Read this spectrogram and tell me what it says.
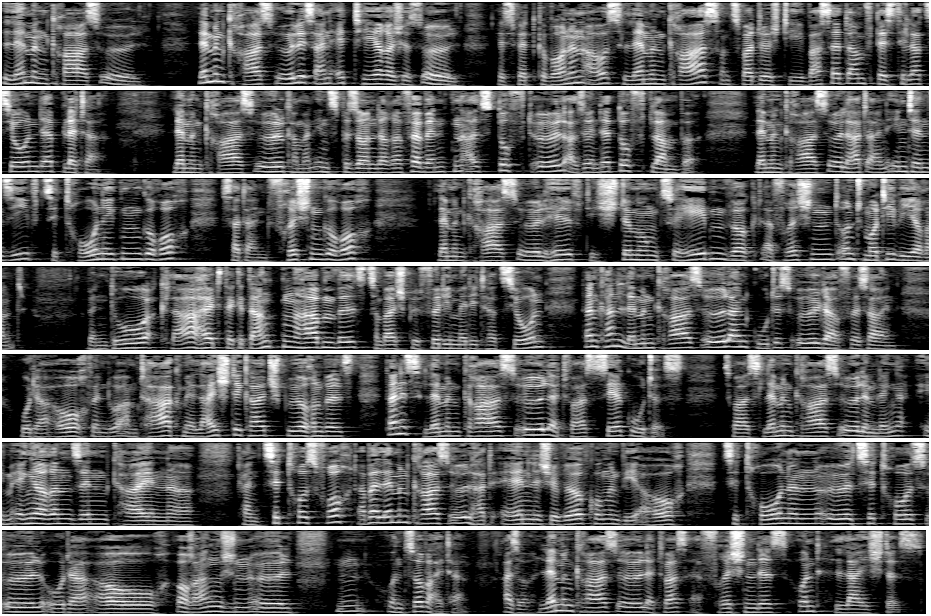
Lemongrasöl. Lemongrasöl ist ein ätherisches Öl. Es wird gewonnen aus Lemongras und zwar durch die Wasserdampfdestillation der Blätter. Lemongrasöl kann man insbesondere verwenden als Duftöl, also in der Duftlampe. Lemongrasöl hat einen intensiv zitronigen Geruch, es hat einen frischen Geruch. Lemongrasöl hilft, die Stimmung zu heben, wirkt erfrischend und motivierend. Wenn du Klarheit der Gedanken haben willst, zum Beispiel für die Meditation, dann kann Lemongrasöl ein gutes Öl dafür sein. Oder auch wenn du am Tag mehr Leichtigkeit spüren willst, dann ist Lemongrasöl etwas sehr Gutes. Zwar ist Lemongrasöl im, im engeren Sinn kein, äh, kein Zitrusfrucht, aber Lemongrasöl hat ähnliche Wirkungen wie auch Zitronenöl, Zitrusöl oder auch Orangenöl hm, und so weiter. Also Lemongrasöl, etwas Erfrischendes und Leichtes.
